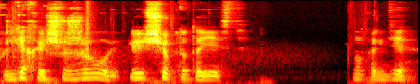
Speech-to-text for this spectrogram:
Бляха, еще живой. Еще кто-то есть. Ну-ка, где?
